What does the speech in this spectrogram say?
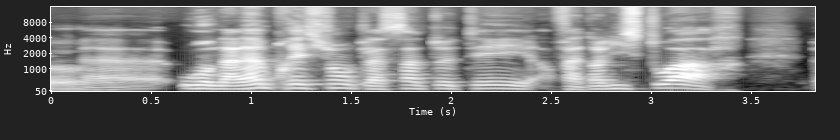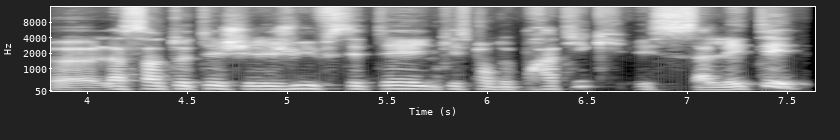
oh. euh, où on a l'impression que la sainteté, enfin dans l'histoire, euh, la sainteté chez les Juifs, c'était une question de pratique, et ça l'était.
